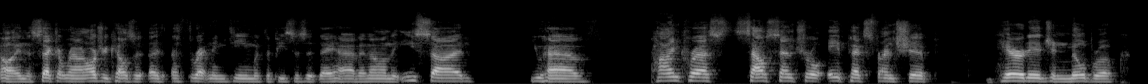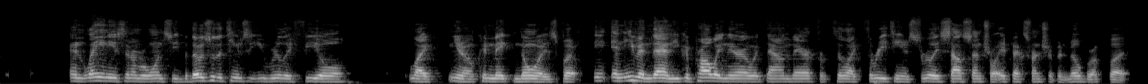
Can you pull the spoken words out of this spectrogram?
uh, in the second round. Ardrey Kell's a, a threatening team with the pieces that they have, and then on the east side, you have Pinecrest, South Central, Apex Friendship, Heritage, and Millbrook, and Laney's the number one seed. But those are the teams that you really feel like you know can make noise. But and even then, you could probably narrow it down there for to like three teams to really South Central, Apex Friendship, and Millbrook. But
